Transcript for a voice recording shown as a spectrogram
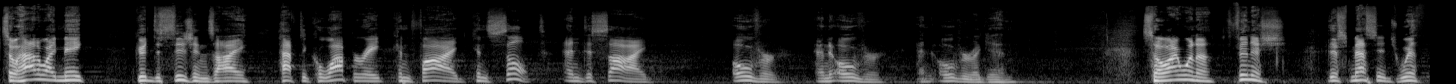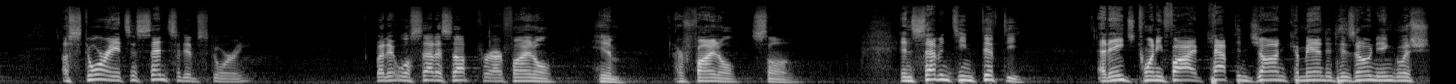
So, how do I make good decisions, I have to cooperate, confide, consult, and decide over and over and over again. So I want to finish this message with a story. It's a sensitive story, but it will set us up for our final hymn, our final song. In 1750, at age 25, Captain John commanded his own English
